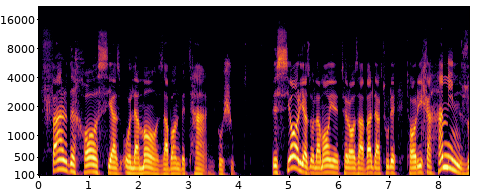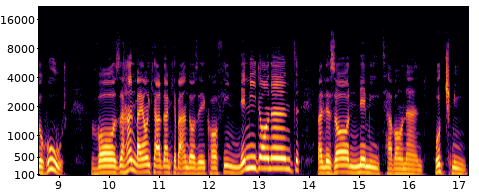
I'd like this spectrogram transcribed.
فرد خاصی از علما زبان به تن گشود. بسیاری از علمای تراز اول در طول تاریخ همین ظهور واضحا بیان کردند که به اندازه کافی نمی‌دانند و لذا نمی‌توانند حکمی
